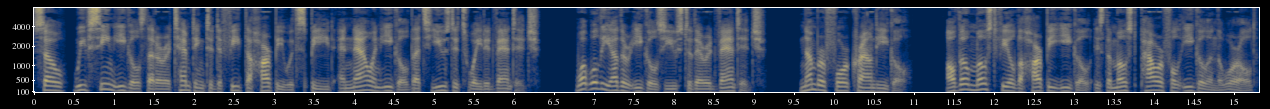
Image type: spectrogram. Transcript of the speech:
So, we've seen eagles that are attempting to defeat the harpy with speed and now an eagle that's used its weight advantage. What will the other eagles use to their advantage? Number 4 Crowned Eagle. Although most feel the harpy eagle is the most powerful eagle in the world,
